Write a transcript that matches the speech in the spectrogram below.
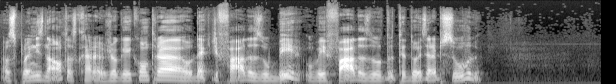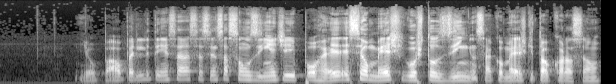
os Planisnautas, cara. Eu joguei contra o deck de fadas, o B, o B Fadas do, do T2 era absurdo. E o Pauper, ele tem essa, essa sensaçãozinha de, porra, esse é o Magic gostosinho, saca? O Magic que toca o coração.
